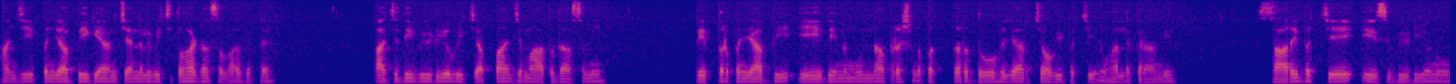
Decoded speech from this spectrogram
ਹਾਂਜੀ, ਪੰਜਾਬੀ ਗਿਆਨ ਚੈਨਲ ਵਿੱਚ ਤੁਹਾਡਾ ਸਵਾਗਤ ਹੈ। ਅੱਜ ਦੀ ਵੀਡੀਓ ਵਿੱਚ ਆਪਾਂ ਜਮਾਤ 10ਵੀਂ ਪੇਪਰ ਪੰਜਾਬੀ ਏ ਦੇ ਨਮੂਨਾ ਪ੍ਰਸ਼ਨ ਪੱਤਰ 2024-25 ਨੂੰ ਹੱਲ ਕਰਾਂਗੇ। ਸਾਰੇ ਬੱਚੇ ਇਸ ਵੀਡੀਓ ਨੂੰ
